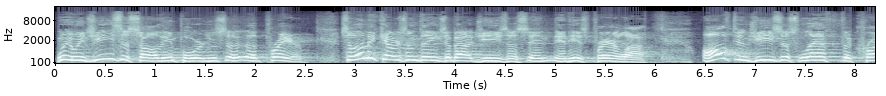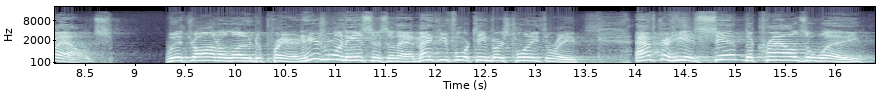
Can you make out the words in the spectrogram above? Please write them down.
When Jesus saw the importance of prayer. So let me cover some things about Jesus and, and his prayer life. Often Jesus left the crowds withdrawn alone to prayer. And here's one instance of that Matthew 14, verse 23. After he had sent the crowds away,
